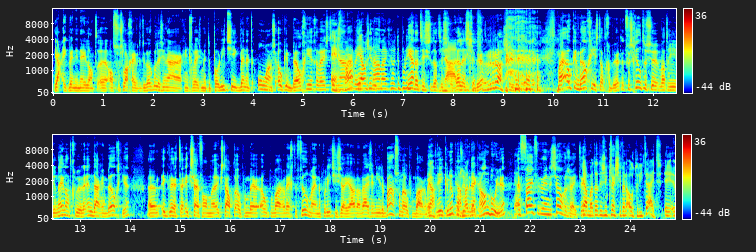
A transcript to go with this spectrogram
ja, ik ben in Nederland eh, als verslaggever natuurlijk ook wel eens in aanraking geweest met de politie. Ik ben het onlangs ook in België geweest. in Echt waar? Ben jij met in aanraking met de politie? Ja, dat is, dat is Nou, wel dat eens is gebeurd. verrassing. Maar ook in België is dat gebeurd. Het verschil tussen wat er hier in Nederland gebeurde en daar in België. ehm, ik, werd, ik zei van, eh, ik sta op de openbaar- openbare weg te filmen. En de politie zei, ja, wij zijn hier de baas van de openbare weg. Ja. Drie knuppels Ja, in mijn nek, handboeien. Ja. En vijf uur in de cel gezeten. Ja, maar dat is een kwestie van autoriteit. Eh,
